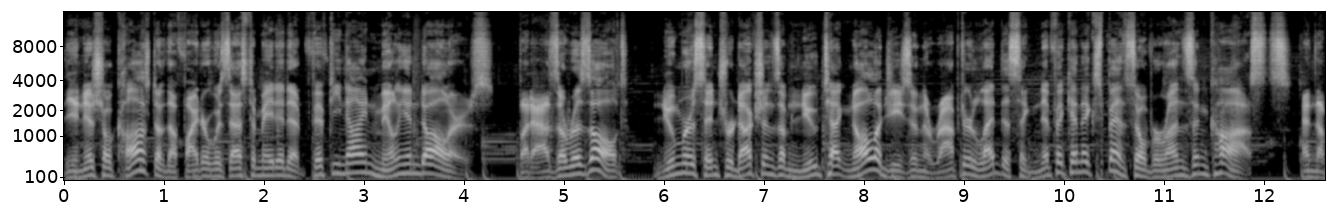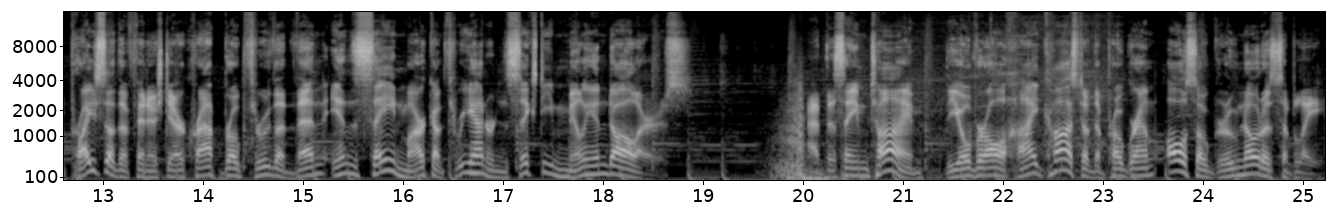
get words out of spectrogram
The initial cost of the fighter was estimated at $59 million, but as a result, numerous introductions of new technologies in the Raptor led to significant expense overruns and costs, and the price of the finished aircraft broke through the then insane mark of $360 million. At the same time, the overall high cost of the program also grew noticeably,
